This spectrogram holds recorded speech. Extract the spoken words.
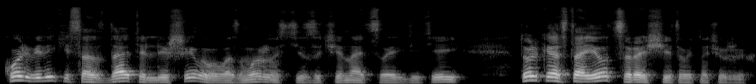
Коль великий создатель лишил его возможности зачинать своих детей, только остается рассчитывать на чужих.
